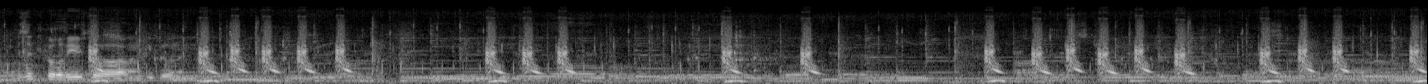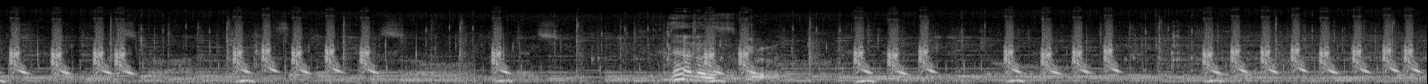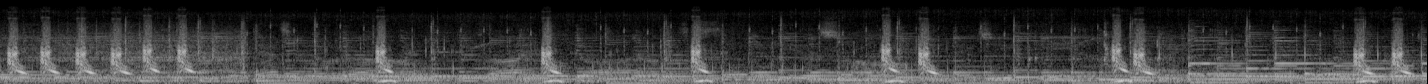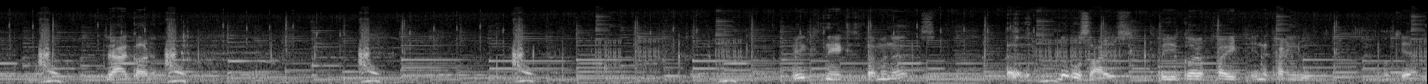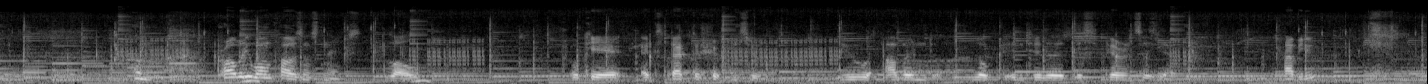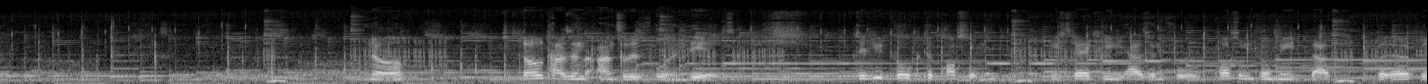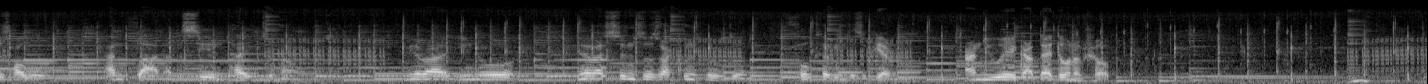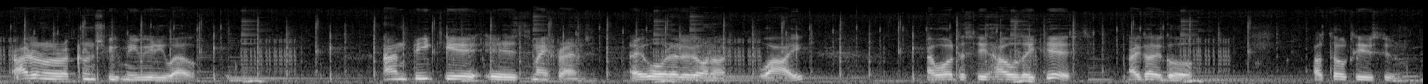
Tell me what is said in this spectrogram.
Is it keep doing it. I know this is be rude. Yeah, I got it. Big snake is feminine. Uh, double size, but you've got to fight in a tiny room. Um, probably 1,000 snakes. Lol. Okay, expect a shipment soon. You haven't looked into the disappearances yet. Have you? No. Salt hasn't answered his phone in days. Did you talk to Possum? He said he has info. Possum told me that the earth is hollow and flat at the same time somehow. Mira, you know, ever since those raccoons moved in, folks have been disappearing. And you work at their donut shop. I don't know, raccoons treat me really well. And BK is my friend. I ordered a donut. Why? I want to see how they taste. I gotta go. I'll talk to you soon.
